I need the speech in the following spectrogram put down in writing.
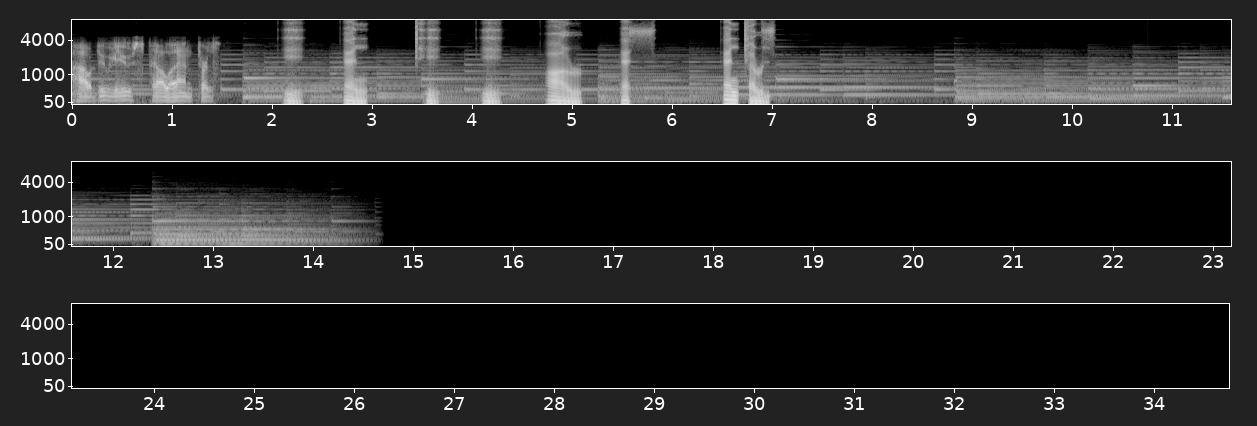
How do you spell enters? E N T E R S. Enters.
